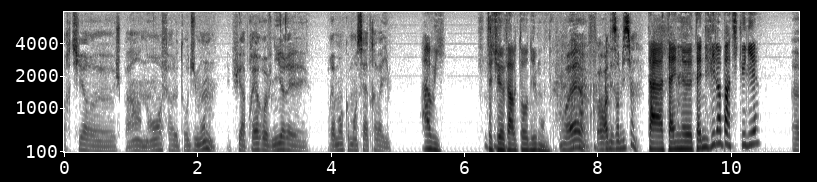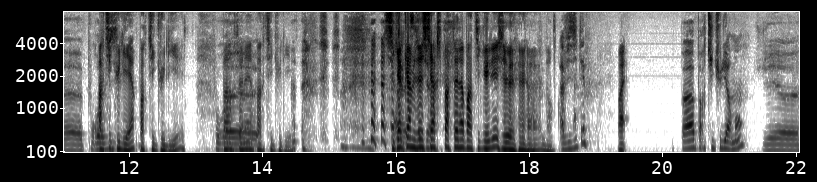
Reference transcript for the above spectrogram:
Partir, euh, je sais pas, un an, faire le tour du monde. Et puis après, revenir et vraiment commencer à travailler. Ah oui. Tu veux faire le tour du monde. Ouais, faut avoir des ambitions. T'as as une, une ville en particulier? Euh, pour, Particulière, particulier, pour, partenaire euh, particulier. si quelqu'un me cherche partenaire particulier, je. non. À visiter? Ouais. Pas particulièrement. J'ai euh,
